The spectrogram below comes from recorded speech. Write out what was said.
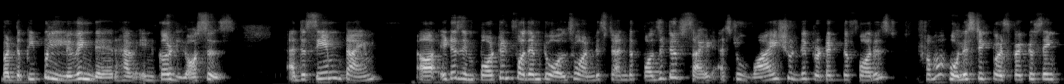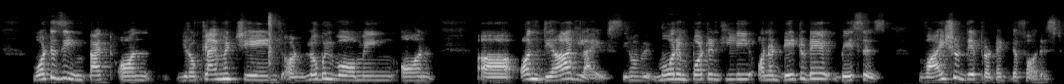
But the people living there have incurred losses. At the same time uh, it is important for them to also understand the positive side as to why should they protect the forest from a holistic perspective saying what is the impact on you know climate change on global warming on uh, on their lives you know more importantly on a day to day basis why should they protect the forest?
